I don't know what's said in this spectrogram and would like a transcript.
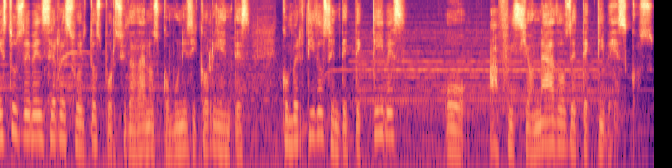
estos deben ser resueltos por ciudadanos comunes y corrientes convertidos en detectives o aficionados detectivescos.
